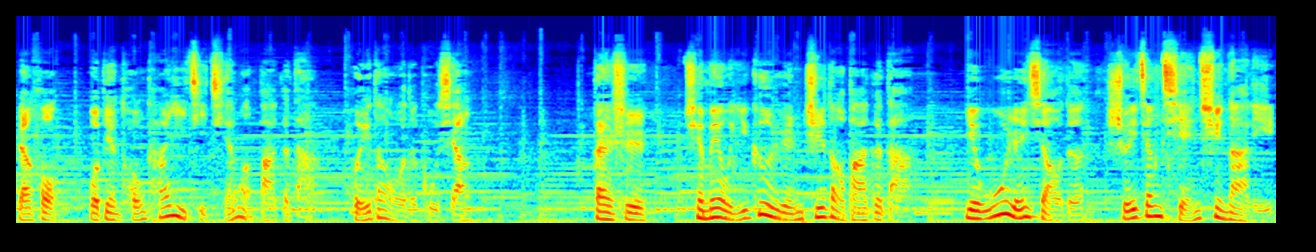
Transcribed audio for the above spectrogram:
然后我便同他一起前往巴格达，回到我的故乡。但是却没有一个人知道巴格达，也无人晓得谁将前去那里。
